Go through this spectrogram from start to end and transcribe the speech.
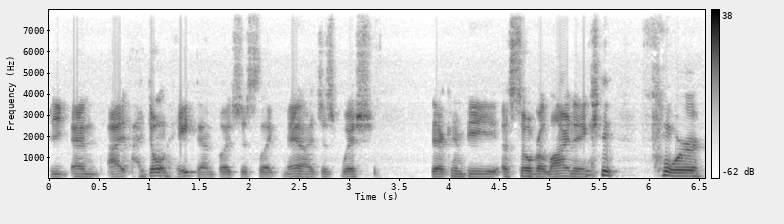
be, and I, I don't hate them, but it's just like, man, I just wish there can be a silver lining for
